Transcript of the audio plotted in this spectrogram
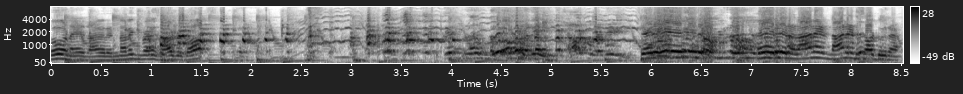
ஓ நான் நாங்கள் ரெண்டு நாளைக்கு மேலே சாப்பிட்டுட்டோம். சரி நானே நானே எடுத்து சாப்பிட்டுக்கிறேன்.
